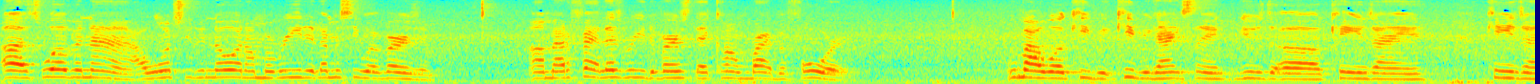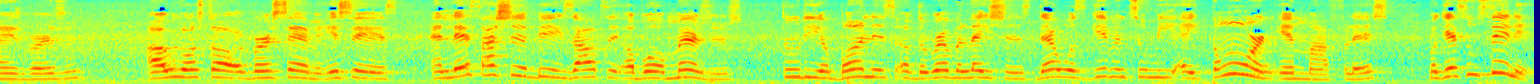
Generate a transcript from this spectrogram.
uh, 12 and 9. I want you to know it. I'm going to read it. Let me see what version. Um, matter of fact, let's read the verse that come right before it. We might well keep it keep it gangster and use the uh, King James King James version. Uh, we're gonna start at verse seven. It says, "Unless I should be exalted above measures through the abundance of the revelations, there was given to me a thorn in my flesh. But guess who sent it?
